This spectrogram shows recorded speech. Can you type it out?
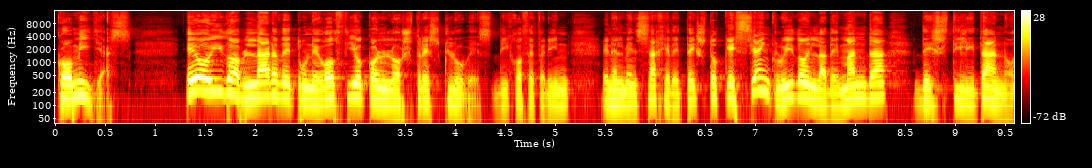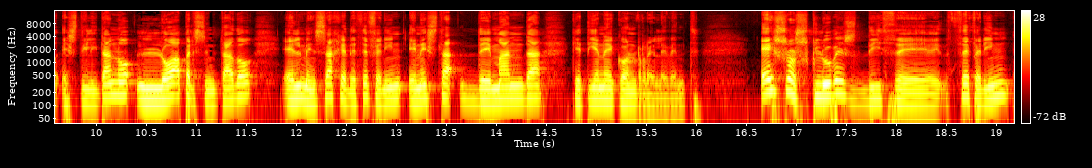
Comillas. He oído hablar de tu negocio con los tres clubes, dijo Ceferín en el mensaje de texto que se ha incluido en la demanda de Stilitano. Stilitano lo ha presentado el mensaje de Ceferín en esta demanda que tiene con Relevant. Esos clubes, dice Ceferín,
